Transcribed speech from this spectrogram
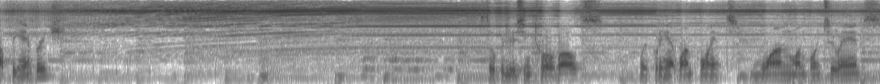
up the amperage, still producing 12 volts. We're putting out 1.1, 1.2 amps.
